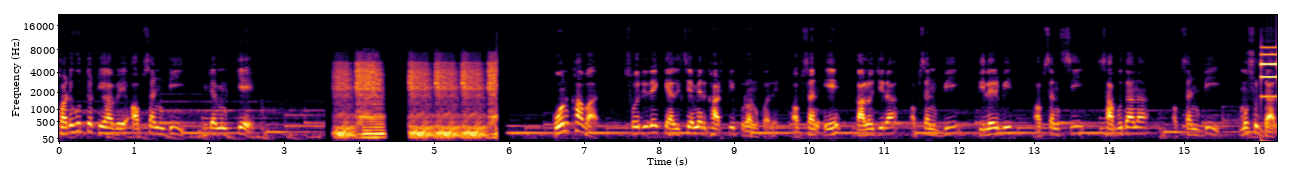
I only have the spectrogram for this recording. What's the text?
সঠিক উত্তরটি হবে অপশান ডি ভিটামিন কে কোন খাবার শরীরে ক্যালসিয়ামের ঘাটতি পূরণ করে? অপশান এ কালোজিরা অপশান বি তিলের বীজ। অপশান সি সাবুদানা। অপশান ডি মসুর ডাল।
